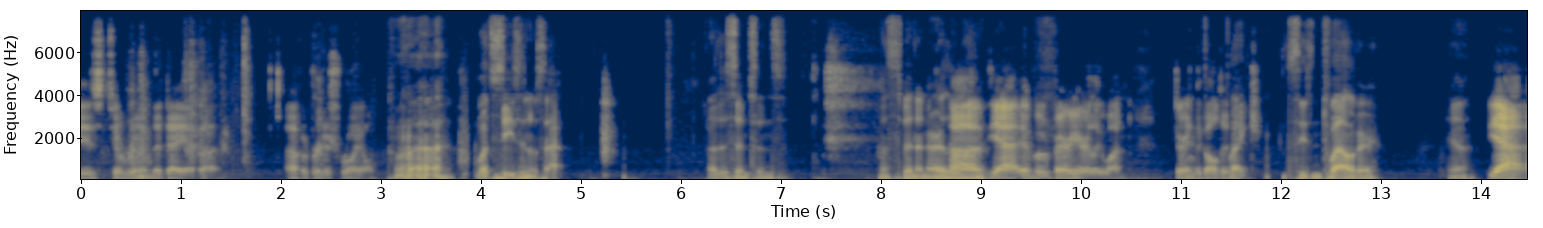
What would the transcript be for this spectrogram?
is to ruin the day of a of a British royal. what season was that? Of The Simpsons. Must have been an early Uh, one. yeah, it was a very early one during the golden Like- age. Season 12 or. Yeah. Yeah,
